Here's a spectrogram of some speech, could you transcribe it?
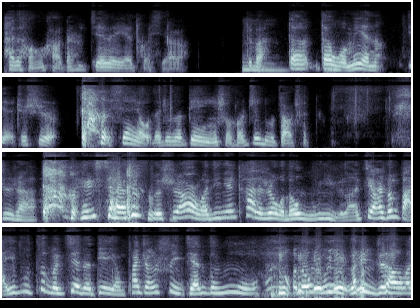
拍的很好，但是结尾也妥协了，对吧？但但我们也能理解，这是 现有的这个电影审核制度造成的。是啊，《夏阳死十二》，我今天看的时候我都无语了，竟然能把一部这么贱的电影拍成睡前读物，我都无语了，你知道吗？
